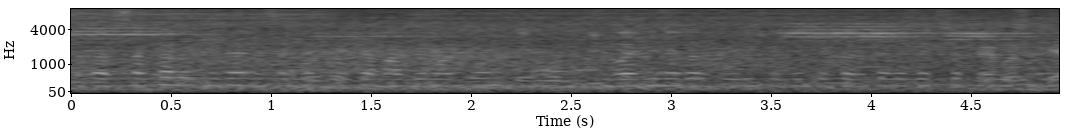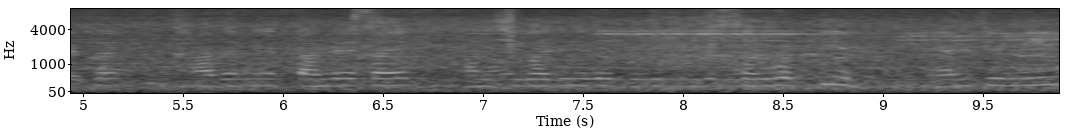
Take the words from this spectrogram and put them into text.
आता सकल दिव्यांग संघटनेच्या माध्यमातून शिवाजीनगर पोलीस स्टेशनचे कर्तव्यदक्ष पोलीस निरीक्षक आदरणीय तांदळे साहेब आणि शिवाजीनगर पोलीस सर्व टीम यांचे मी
